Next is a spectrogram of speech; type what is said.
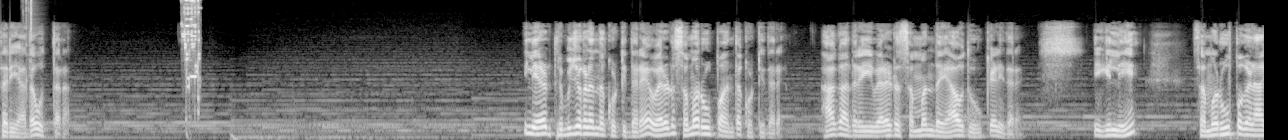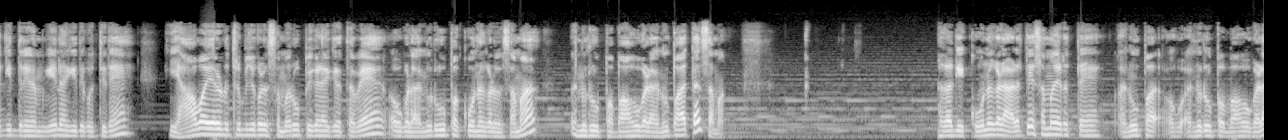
ಸರಿಯಾದ ಉತ್ತರ. ಇಲ್ಲಿ ಎರಡು ತ್ರಿಭುಜಗಳನ್ನು ಕೊಟ್ಟಿದ್ದಾರೆ ಎರಡು ಸಮರೂಪ ಅಂತ ಕೊಟ್ಟಿದ್ದಾರೆ. ಹಾಗಾದರೆ ಇವೆರಡು ಸಂಬಂಧ ಯಾವುದು ಕೇಳಿದ್ದಾರೆ ಈಗ ಇಲ್ಲಿ ಸಮರೂಪಗಳಾಗಿದ್ದರೆ ನಮ್ಗೆ ಏನಾಗಿದೆ ಗೊತ್ತಿದೆ? ಯಾವ ಎರಡು ತ್ರಿಭುಜಗಳು ಸಮರೂಪಿಗಳಾಗಿರ್ತವೆ, ಅವುಗಳ ಅನುರೂಪ ಕೋನಗಳು ಸಮ, ಅನುರೂಪ ಬಾಹುಗಳ ಅನುಪಾತ ಸಮ. ಹಾಗಾಗಿ ಕೋನಗಳ ಅಳತೆ ಸಮ ಇರುತ್ತೆ. ಅನುಪ, ಅನುರೂಪ ಬಾಹುಗಳ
